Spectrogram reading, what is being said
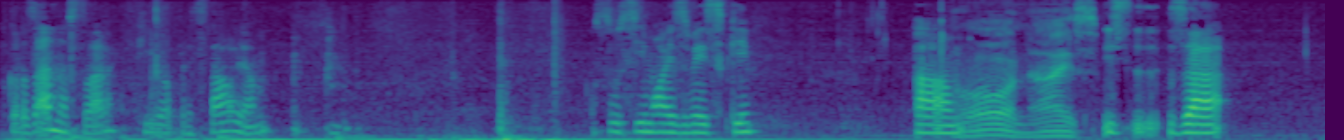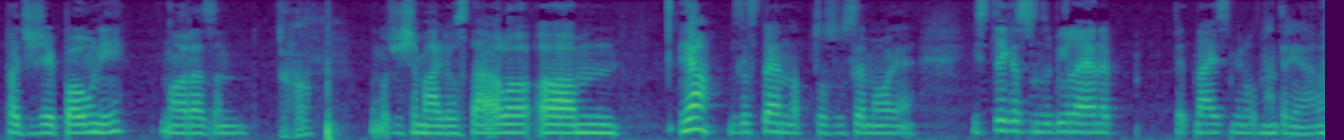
Tako da zadnja stvar, ki jo predstavljam, so vsi moji zvezki. Um, oh, nice. iz, za pač že polni, no razen, Aha. mogoče še malo ostalo. Um, ja, za stand-up to so vse moje. Iz tega sem dobila ene 15 minut materijala.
